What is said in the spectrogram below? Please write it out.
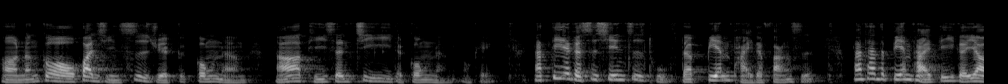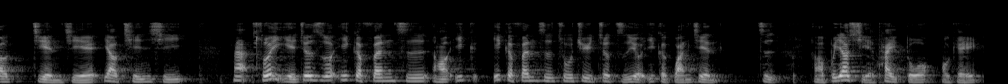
啊，能够唤醒视觉功能，然后提升记忆的功能。OK，那第二个是心智图的编排的方式，那它的编排第一个要简洁要清晰，那所以也就是说一个分支哦，一个一个分支出去就只有一个关键字啊，不要写太多。OK，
